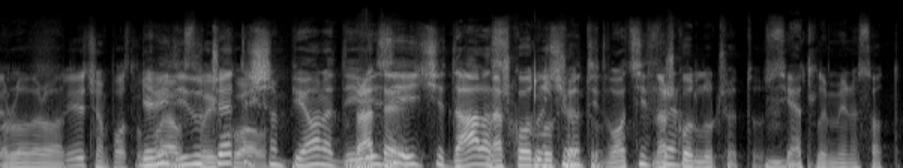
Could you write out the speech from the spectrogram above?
vrlo verovatno. Vidjet ćemo posle Jer playoff vidi, idu četiri ali- šampiona divizije, Brate, iće Dallas koji će imati dvocifre. Znaš ko odlučuje tu? Mm. Seattle i Minnesota.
